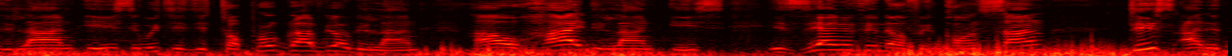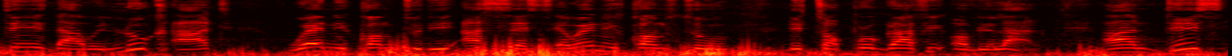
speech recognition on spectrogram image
the land is, which is the topography of the land, how high the land is, is there anything of a concern? These are the things that we look at when it comes to the assess, when it comes to the topography of the land. And this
